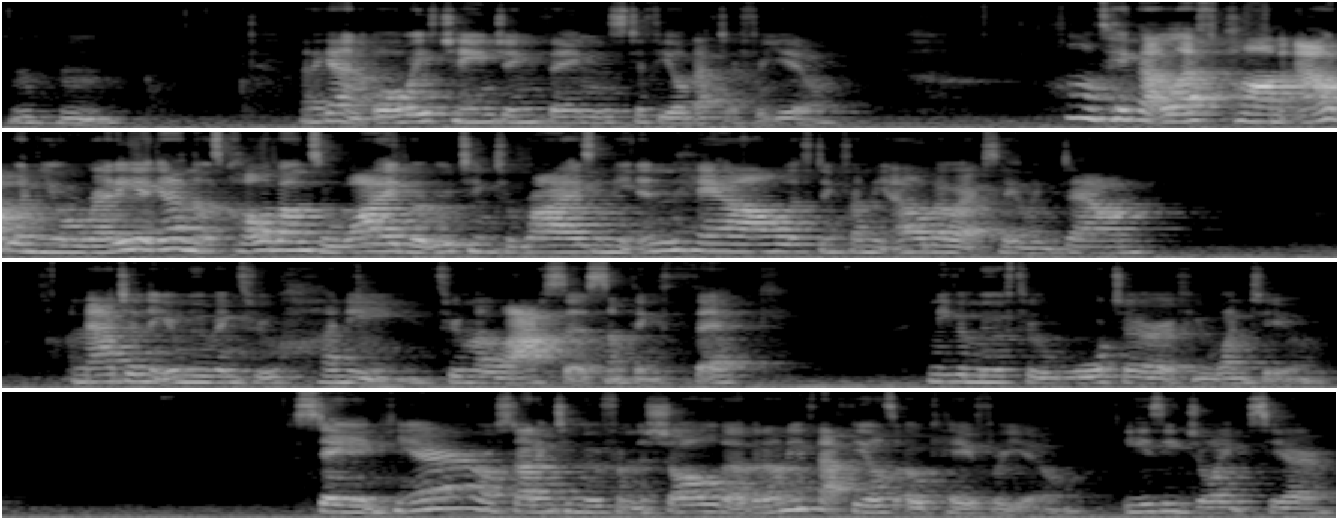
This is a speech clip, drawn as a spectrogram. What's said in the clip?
Mm-hmm. And again, always changing things to feel better for you. I'll take that left palm out when you're ready. Again, those collarbones are wide. We're rooting to rise on the inhale, lifting from the elbow, exhaling down. Imagine that you're moving through honey, through molasses, something thick. Can even move through water if you want to. Staying here or starting to move from the shoulder, but only if that feels okay for you. Easy joints here.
